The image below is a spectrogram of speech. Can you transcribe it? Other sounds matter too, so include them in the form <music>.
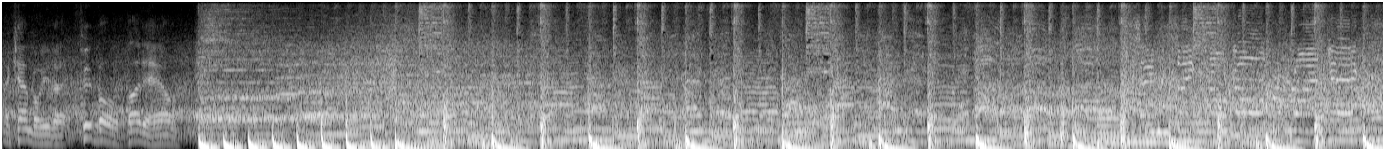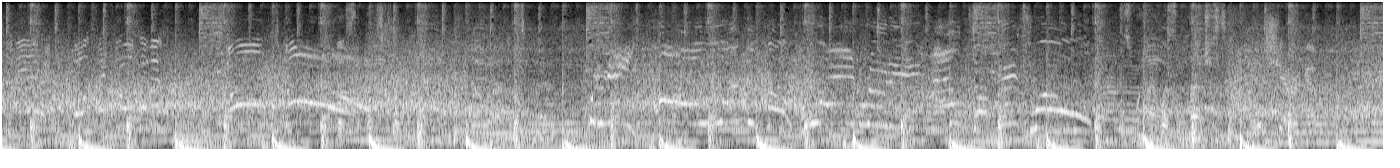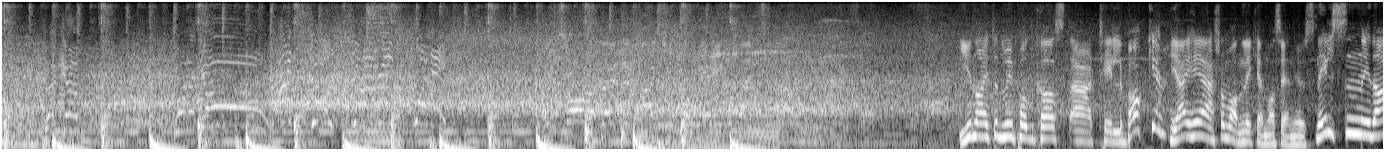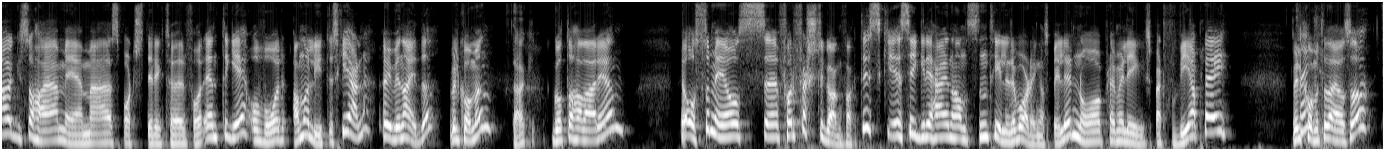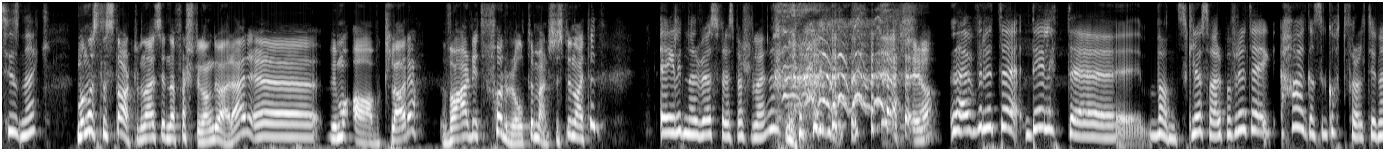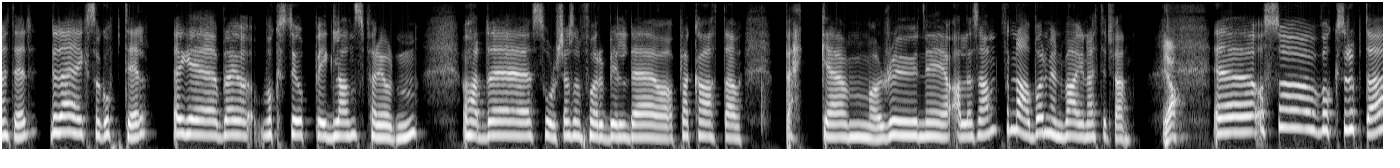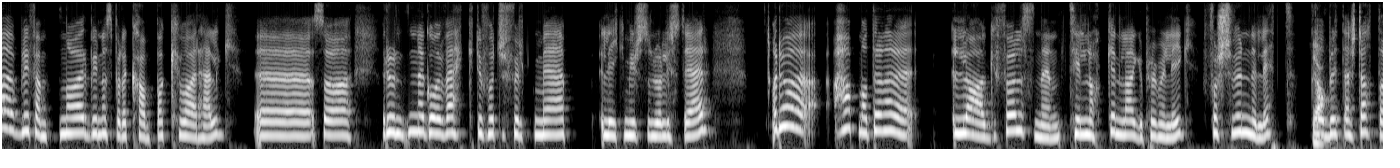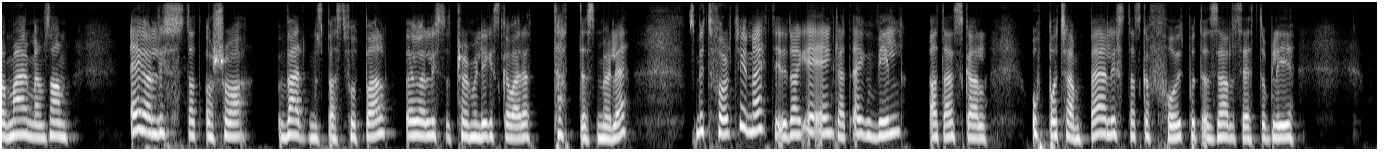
I can't believe it. Football, bloody hell. United We Podcast er tilbake. Jeg er som vanlig Ken Vasenius Nilsen. I dag så har jeg med meg sportsdirektør for NTG og vår analytiske hjerne, Øyvind Eide. Velkommen. Takk. Godt å ha deg her igjen. Vi har også med oss eh, for første gang, faktisk, Sigrid Hein Hansen, tidligere Vålerenga-spiller, nå Premier League-ekspert for Viaplay. Velkommen til deg også. Tusen takk. Vi Må nesten starte med deg siden det er første gang du er her. Eh, vi må avklare. Hva er ditt forhold til Manchester United? Jeg er litt nervøs for det spørsmålet. <laughs> ja. Nei, for dette, det er litt uh, vanskelig å svare på, for dette, jeg har et ganske godt forhold til United. Det er det jeg så opp til. Jeg eh, ble vokste opp i glansperioden og hadde Solskjær som forbilde og plakat av Beckham og Rooney og alle sånn, for naboen min var United-fan. ja. Uh, og så vokser du opp, da, blir 15 år, begynner å spille kamper hver helg. Uh, så rundene går vekk, du får ikke fulgt med like mye som du har lyst til å gjøre. Og da har på en måte den der lagfølelsen din til noen lag i Premier League forsvunnet litt Ja. og blitt erstatta mer med en sånn Jeg har lyst til å se verdens beste fotball, og jeg har lyst til at Premier League skal være tettest mulig. Så mitt forhold til United i dag er egentlig at jeg vil at de skal opp og kjempe. Jeg har lyst til at de skal få ut potensialet sitt og bli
